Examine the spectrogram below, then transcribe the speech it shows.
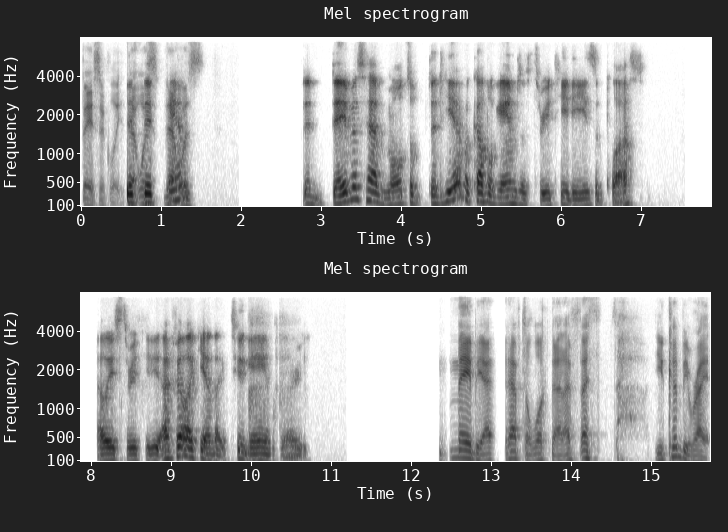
basically. That was did that was. Did Davis have multiple? Did he have a couple games of three TDs and plus? At least three TDs. I feel like he had like two games where. He... Maybe I'd have to look that. I, I you could be right.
